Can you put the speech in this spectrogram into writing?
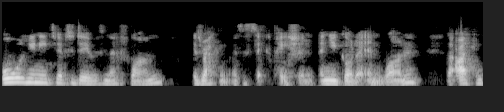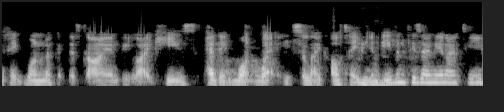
All you need to to do as an F1 is recognize a sick patient and you got it in one. That I can take one look at this guy and be like, he's heading one way. So like I'll take him. Even if he's only in ITU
